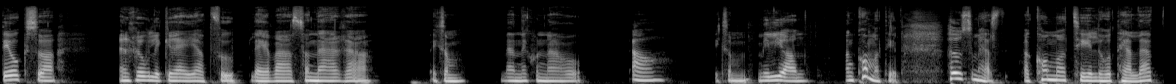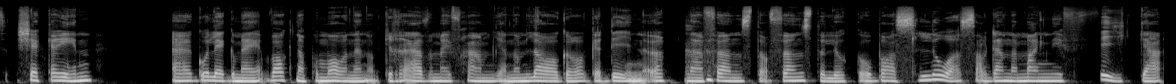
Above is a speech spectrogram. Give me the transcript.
det är också en rolig grej att få uppleva så nära liksom, människorna och ja. liksom, miljön man kommer till. Hur som helst, jag kommer till hotellet, checkar in, äh, går och lägger mig, vaknar på morgonen och gräver mig fram genom lager av gardin, öppnar fönster, fönsterluckor och bara slås av denna magnifika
